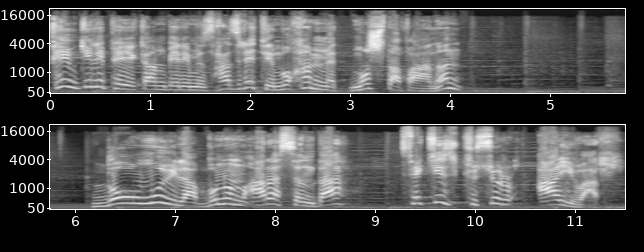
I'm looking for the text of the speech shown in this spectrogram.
sevgili peygamberimiz Hazreti Muhammed Mustafa'nın doğumuyla bunun arasında sekiz küsür ay var.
